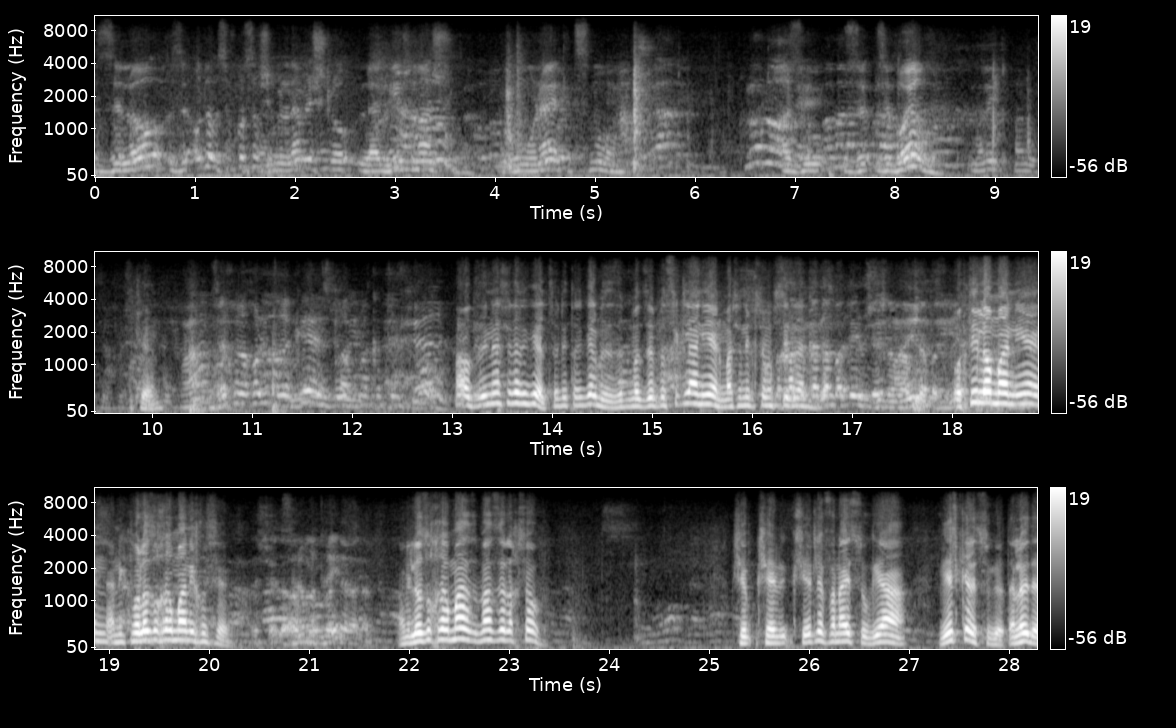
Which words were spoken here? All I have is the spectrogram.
זה לא, זה עוד סוף כל סוף שבן אדם יש לו להגיד משהו, והוא מונע את עצמו, אז זה, זה בוער בו. כן. אז איך הוא יכול להתרכז ולראות מה כתוב פה? אה, זה עניין של הרגל, צריך להתרגל בזה, זה, מפסיק לעניין, מה שאני חושב מפסיק לעניין. אותי לא מעניין, אני כבר לא זוכר מה אני חושב. זה לא מטריד? אני לא זוכר מה, מה זה לחשוב. כש, כש, כשיש לפניי סוגיה, ויש כאלה סוגיות, אני לא יודע,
